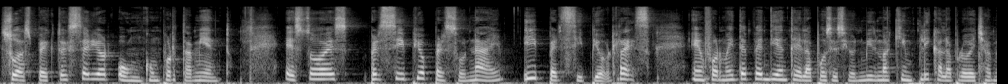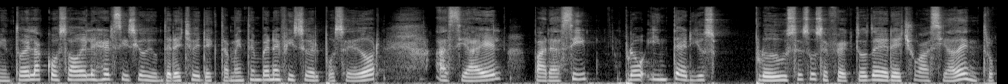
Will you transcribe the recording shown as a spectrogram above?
su aspecto exterior o un comportamiento. Esto es percipio personae y percipio res, en forma independiente de la posesión misma que implica el aprovechamiento de la cosa o del ejercicio de un derecho directamente en beneficio del poseedor hacia él, para sí, pro interius produce sus efectos de derecho hacia adentro.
